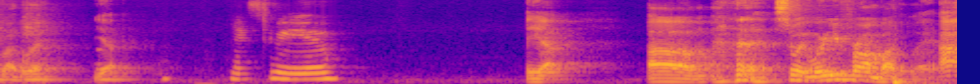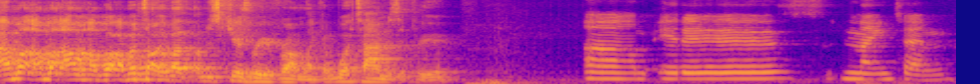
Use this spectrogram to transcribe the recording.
by the way. Yeah. Nice to meet you. Yeah. Um, so wait, where are you from, by the way? I- I'm, I'm, I'm, I'm, I'm gonna talk about. I'm just curious where you're from. Like, what time is it for you? Um, it is nine ten,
